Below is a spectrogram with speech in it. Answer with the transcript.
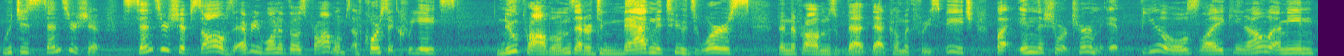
which is censorship. Censorship solves every one of those problems. Of course, it creates new problems that are to magnitudes worse than the problems that, that come with free speech. But in the short term, it feels like, you know, I mean,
